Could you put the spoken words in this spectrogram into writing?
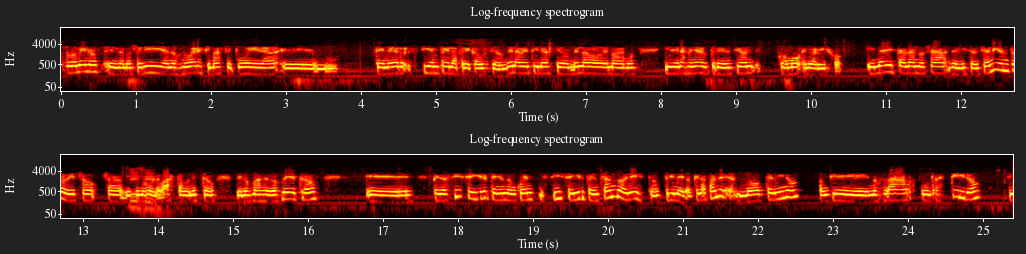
por lo menos en la mayoría, en los lugares que más se pueda, eh, tener siempre la precaución de la ventilación, del lavado de manos y de las medidas de prevención como el barbijo. Y nadie está hablando ya del distanciamiento, de hecho ya dijimos, bueno, basta con esto de los más de dos metros, eh, pero sí seguir teniendo en cuenta, sí seguir pensando en esto. Primero, que la pandemia no terminó, aunque nos da un respiro, ¿sí?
